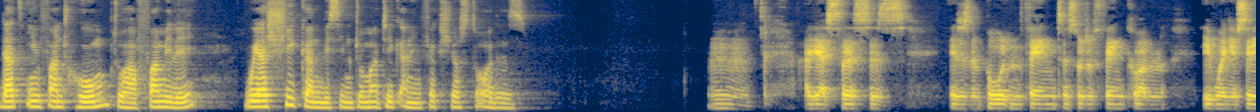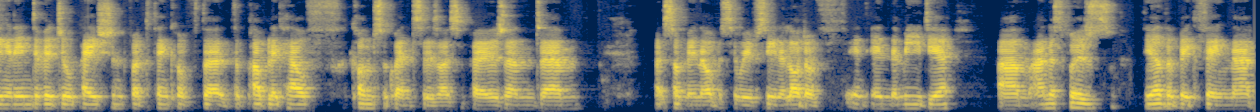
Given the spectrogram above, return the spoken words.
that infant home to her family where she can be symptomatic and infectious to others. Mm. I guess this is is an important thing to sort of think on even when you're seeing an individual patient, but to think of the, the public health consequences, I suppose, and um, that's something that obviously we've seen a lot of in, in the media. Um, and I suppose the other big thing that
